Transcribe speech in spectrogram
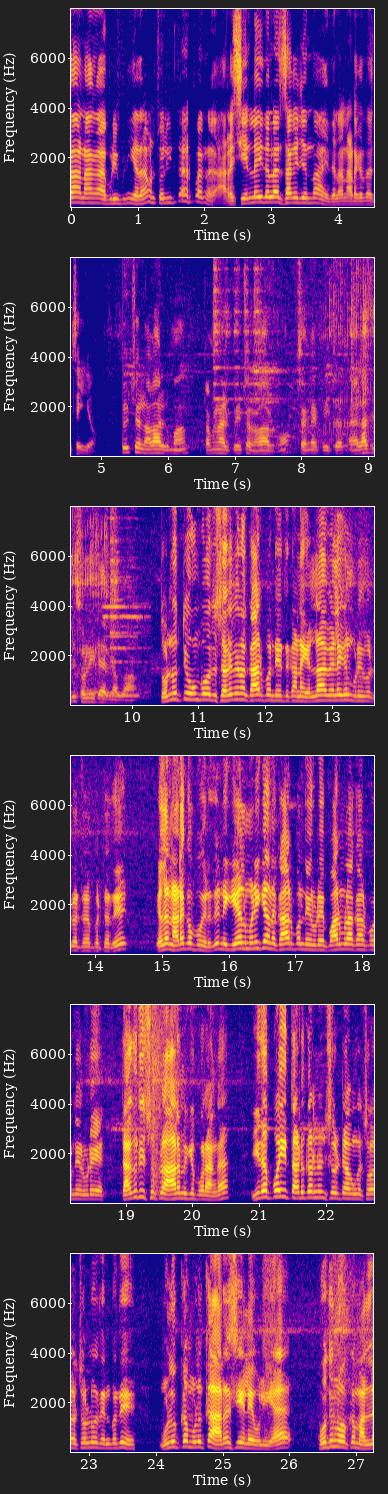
தான் நாங்கள் அப்படி இப்படின்னு ஏதாவது ஒன்று சொல்லிட்டு தான் இருப்பாங்க. அரசியலில் இதெல்லாம் சகஜம்தான். இதெல்லாம் நடக்க தான் செய்யும். ஃப்யூச்சர் நல்லா இருக்குமா? தமிழ்நாடு ஃப்யூச்சர் நல்லா இருக்கும். சென்னை ஃப்யூச்சர் எல்லாத்துலேயும் சொல்லிகிட்டே இருக்காது தான் தொண்ணூற்றி ஒம்பது சதவீதம் கார் பந்தயத்துக்கான எல்லா வேலைகளும் முடிவு பெற்ற பெற்றது. எல்லாம் நடக்க போயிடுது இன்றைக்கி ஏழு மணிக்கு அந்த கார் பந்தயனுடைய ஃபார்முலா கார் பந்தயனுடைய தகுதி சுற்று ஆரம்பிக்க போகிறாங்க இதை போய் தடுக்கணும்னு சொல்லிட்டு அவங்க சொ சொல்லுவது என்பது முழுக்க முழுக்க அரசியலை ஒழிய பொது நோக்கம் அல்ல.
